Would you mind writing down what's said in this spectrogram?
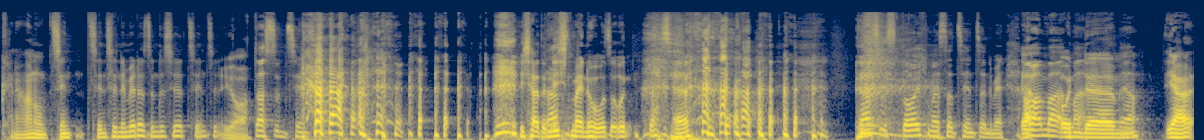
keine Ahnung, 10, 10 Zentimeter sind das hier? 10 Zentimeter? Ja. das sind 10 Ich hatte Das- nicht meine Hose unten. Das, Äh. das ist Durchmesser 10 cm. Ja, Aber mal, und mal, ähm, ja. ja.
